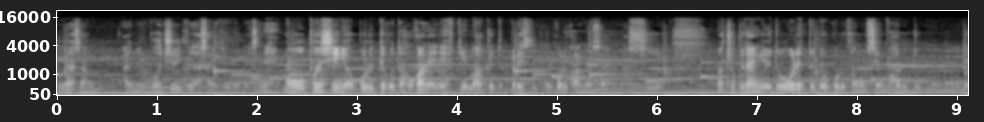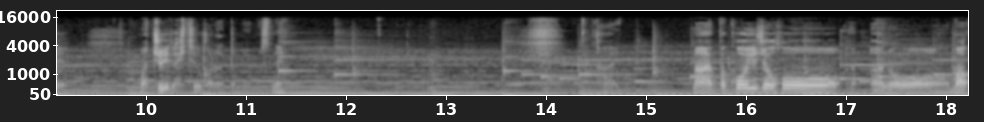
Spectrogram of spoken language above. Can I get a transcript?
皆さんあのご注意くださいということですね。まあ、 OpenSea に起こるってことは他の NFT マーケットプレイスで起こる可能性ありますし、まあ、極端に言うとウォレットで起こる可能性もあると思うので、まあ、注意が必要かなと思いますね。はい。まあ、やっぱこういう情報、あのまあ、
